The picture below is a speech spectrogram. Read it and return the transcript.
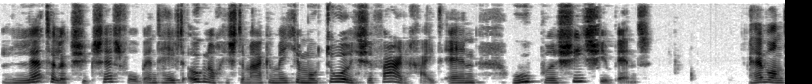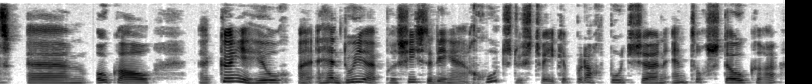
letterlijk succesvol bent, heeft ook nog eens te maken met je motorische vaardigheid en hoe precies je bent want um, ook al uh, kun je heel, uh, doe je precies de dingen goed, dus twee keer per dag poetsen en toch stokeren,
